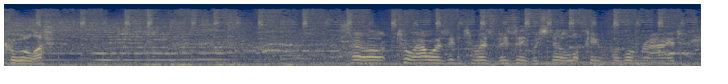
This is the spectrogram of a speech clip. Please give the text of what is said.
cooler. So two hours into his visit we're still looking for one ride.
